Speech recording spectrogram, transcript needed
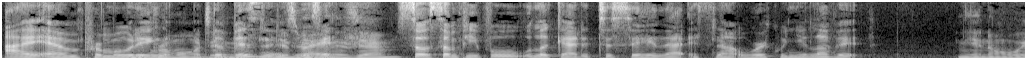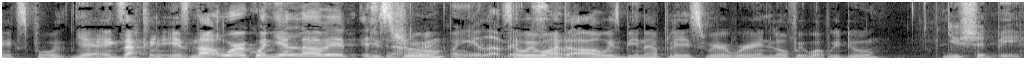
I am promoting, Promoting the business, right? business, yeah. So some people look at it to say that it's not work when you love it. You know, we expose. Yeah, exactly. It's not work when you love it. It's, It's, not true. work when you love it. So we want to always be in a place where we're in love with what we do. You should be.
